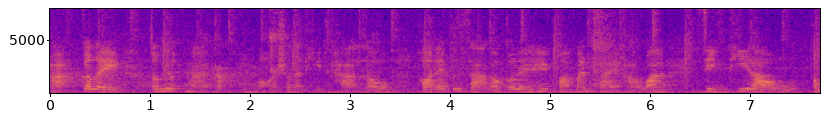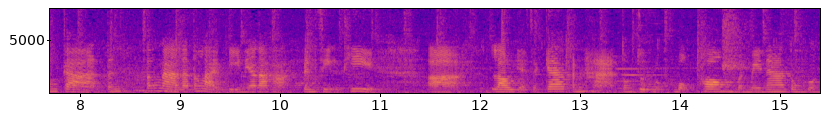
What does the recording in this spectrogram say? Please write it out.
ค่ะ ก็เลยต้องเลือกมากับคุณหมอชนทิศค่ะ แล้วพอได้ปรึกษาเราก็เลยให้ความมั่นใจค่ะว่าสิ่งที่เราต้องการตั้งตั้งนานและตั้งหลายปีเนี้แหละค่ะ เป็นสิ่งที่อ่า เราอยากจะแก้ปัญหาตรงจุดบกพร่องบนใบหน้าตรงดวง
